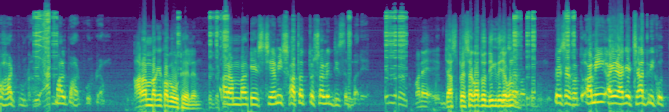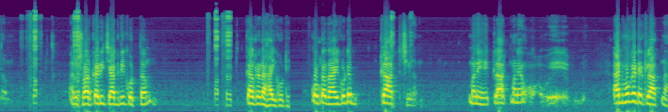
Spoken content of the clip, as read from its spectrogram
পাহাড়পুর গ্রাম মালপাহাড়পুর গ্রাম। আরামবাগে কবে উঠে এলেন? আরামবাগে এসছি আমি সাতাত্তর সালের ডিসেম্বরে। মানে জাস্ট পেশাগত দিক দিয়ে যখন পেশাগত। আমি এর আগে চাকরি করতাম। আমি সরকারি চাকরি করতাম। ক্যালকাটা হাইকোর্টে। কলকাতা হাইকোর্টে ক্লার্ক ছিলাম। মানে ক্লার্ক মানে অ্যাডভোকেটের ক্লার্ক না।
